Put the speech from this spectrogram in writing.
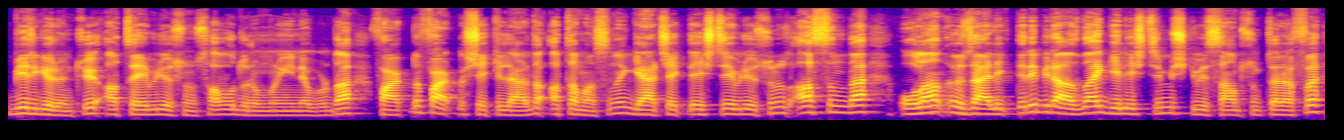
bir görüntüyü atayabiliyorsunuz. Hava durumunu yine burada farklı farklı şekillerde atamasını gerçekleştirebiliyorsunuz. Aslında olan özellikleri biraz daha geliştirmiş gibi Samsung tarafı.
